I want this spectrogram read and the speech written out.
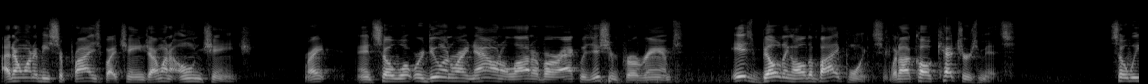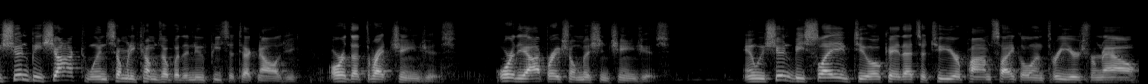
I don't want to be surprised by change. I want to own change, right? And so what we're doing right now in a lot of our acquisition programs is building all the buy points, what I'll call catcher's mitts. So we shouldn't be shocked when somebody comes up with a new piece of technology or the threat changes or the operational mission changes. And we shouldn't be slave to, okay, that's a two year POM cycle, and three years from now,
